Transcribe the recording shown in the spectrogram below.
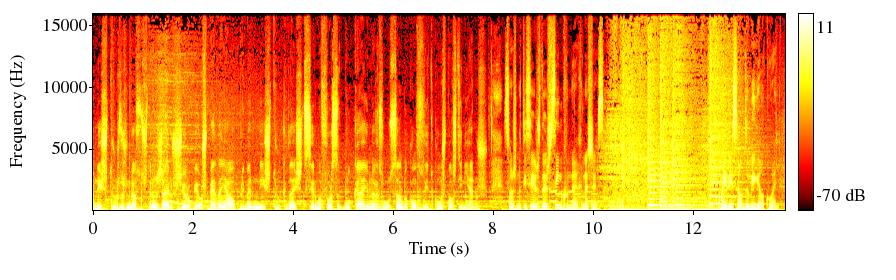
Ministros dos Negócios Estrangeiros europeus pedem ao Primeiro-Ministro que deixe de ser uma força de bloqueio na resolução do conflito com os palestinianos. São as notícias das 5 na Renascença. Com a edição de Miguel Coelho.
